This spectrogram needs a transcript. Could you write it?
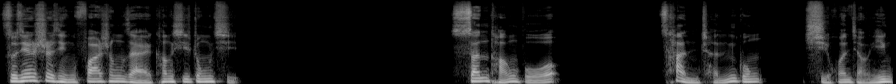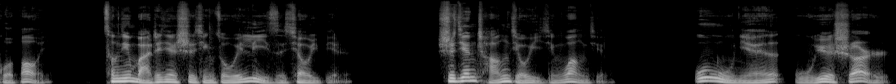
此件事情发生在康熙中期。三堂伯灿陈公喜欢讲因果报应，曾经把这件事情作为例子教育别人。时间长久，已经忘记了。五五年五月十二日。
